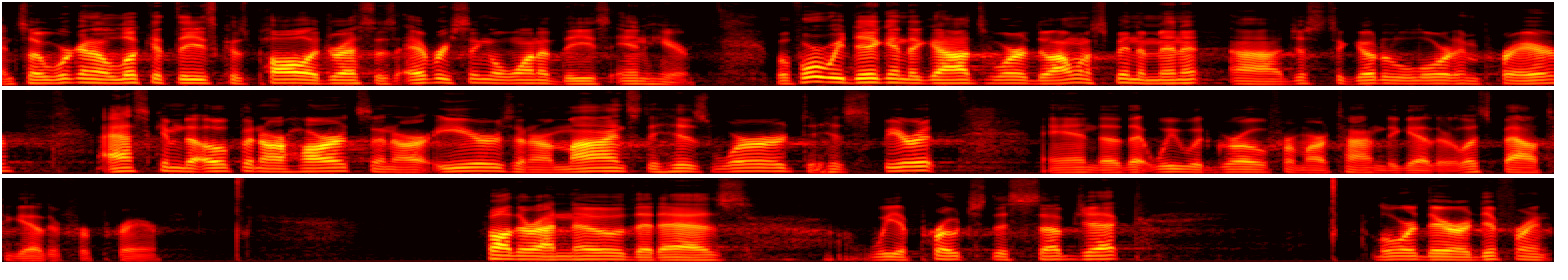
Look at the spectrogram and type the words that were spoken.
And so we're going to look at these because Paul addresses every single one of these in here. Before we dig into God's word, though, I want to spend a minute uh, just to go to the Lord in prayer, ask Him to open our hearts and our ears and our minds to His word, to His spirit, and uh, that we would grow from our time together. Let's bow together for prayer. Father, I know that as we approach this subject, Lord, there are different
